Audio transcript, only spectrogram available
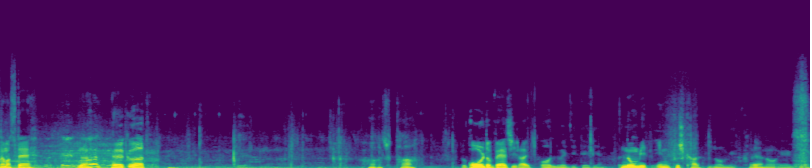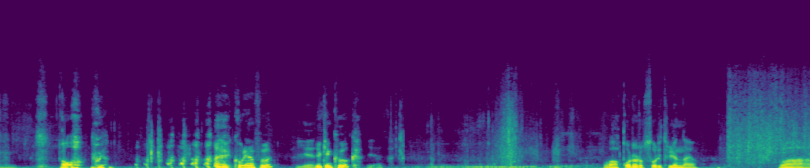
나마스테. 네, good. 아, 좋다. All the veggie, right? all vegetarian No meat in Pushkar. no meat Yeah. no egg no meat 어, 어 뭐야? Korean food? yes You can cook? yes 와, 꼬르륵 소리 들렸나요? 와,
